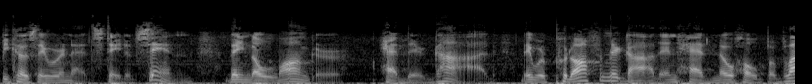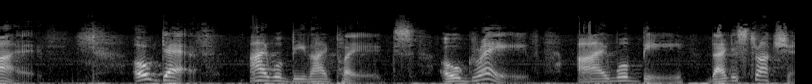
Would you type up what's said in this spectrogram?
because they were in that state of sin. They no longer had their God. They were put off from their God and had no hope of life. O death, I will be thy plagues. O grave, I will be thy destruction.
